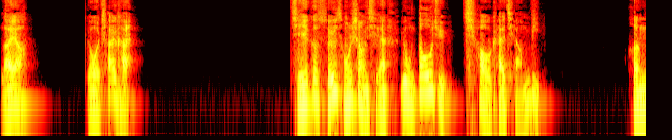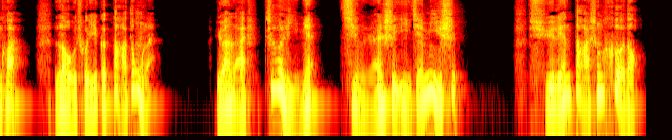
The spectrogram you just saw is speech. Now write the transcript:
来呀，给我拆开。”几个随从上前用刀具撬开墙壁，很快。露出一个大洞来，原来这里面竟然是一间密室。许莲大声喝道：“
